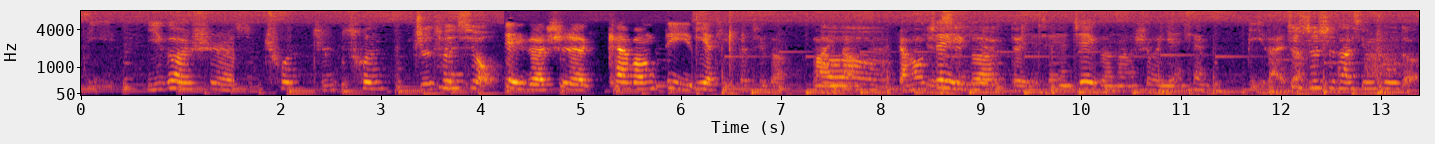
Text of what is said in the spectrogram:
笔，一个是春植村，植村秀，这个是 Kat Von D 液体的这个 liner，、嗯然后眼这个线对眼线液，这个呢是个眼线笔来着这，支是他新出的，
